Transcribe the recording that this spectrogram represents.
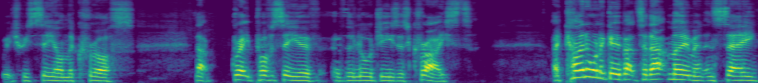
which we see on the cross. That great prophecy of, of the lord jesus christ. I kind of want to go back to that moment and say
